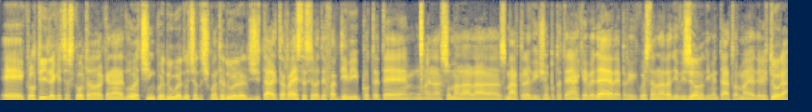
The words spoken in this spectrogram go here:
e Clotilde che ci ascoltano dal canale 252 252 del digitale terrestre. Se avete Far TV potete, insomma, la, la Smart Television potete anche vedere perché questa è una radiovisione diventata ormai addirittura.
